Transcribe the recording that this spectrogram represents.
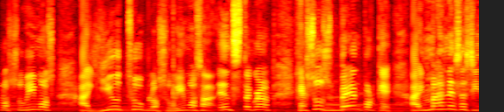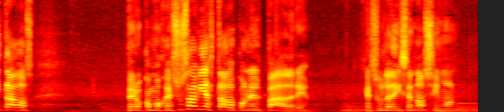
lo subimos a YouTube, lo subimos a Instagram. Jesús, ven porque hay más necesitados. Pero como Jesús había estado con el Padre, Jesús le dice, no, Simón,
